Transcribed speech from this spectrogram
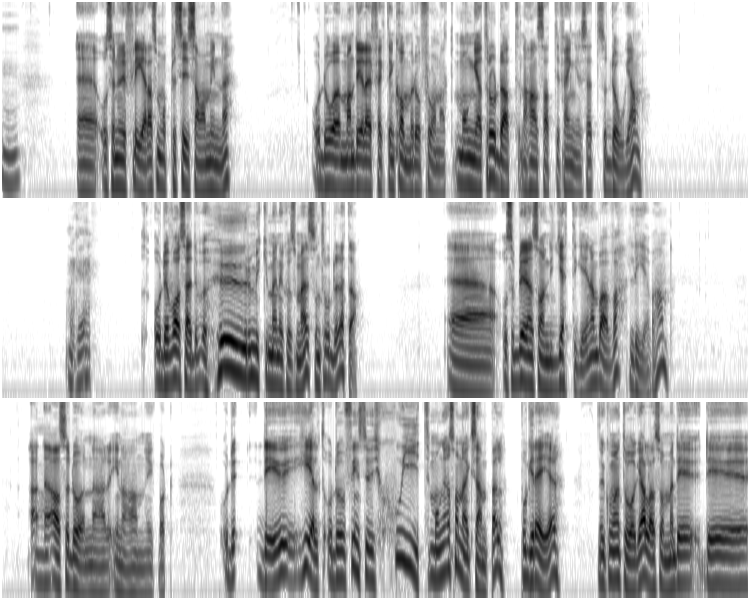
Mm. Eh, och sen är det flera som har precis samma minne. Och då Mandela-effekten kommer då från att många trodde att när han satt i fängelset så dog han. Okej. Och det var så här, det var hur mycket människor som helst som trodde detta. Eh, och så blev det en sån jättegrej, de bara va? Lever han? Ja. Alltså då när, innan han gick bort. Och det, det är ju helt, och då finns det ju skitmånga sådana exempel på grejer. Nu kommer jag inte ihåg alla så, men det, det är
